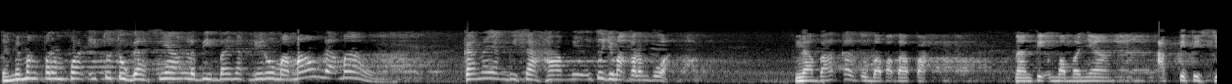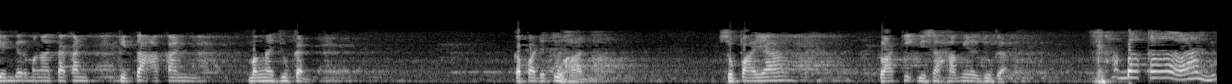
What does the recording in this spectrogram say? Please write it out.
Dan memang perempuan itu tugasnya lebih banyak di rumah. Mau nggak mau. Karena yang bisa hamil itu cuma perempuan. Nggak bakal tuh bapak-bapak. Nanti umpamanya aktivis gender mengatakan kita akan mengajukan kepada Tuhan supaya laki bisa hamil juga. Bakalan.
